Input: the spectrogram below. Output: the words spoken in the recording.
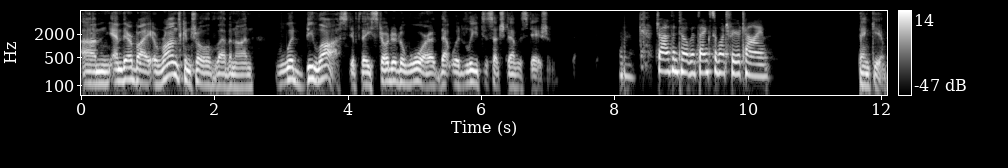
um, and thereby Iran's control of Lebanon, would be lost if they started a war that would lead to such devastation. Jonathan Tobin, thanks so much for your time. Thank you.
